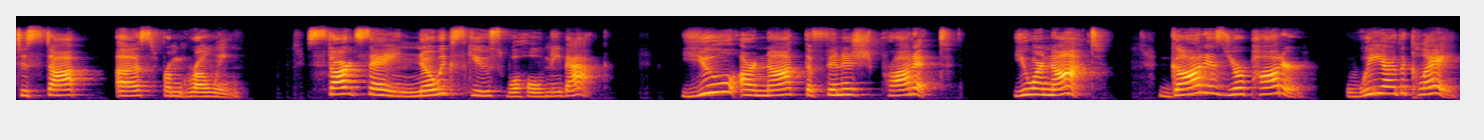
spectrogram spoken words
to stop us from growing. Start saying no excuse will hold me back. You are not the finished product. You are not. God is your potter. We are the clay.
